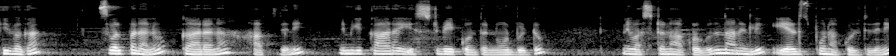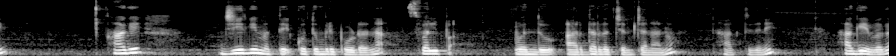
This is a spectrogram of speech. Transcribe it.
ಇವಾಗ ಸ್ವಲ್ಪ ನಾನು ಖಾರನ ಹಾಕ್ತಿದ್ದೀನಿ. ನಿಮಗೆ ಖಾರ ಎಷ್ಟು ಬೇಕು ಅಂತ ನೋಡಿಬಿಟ್ಟು ನೀವು ಅಷ್ಟನ್ನು ಹಾಕ್ಕೊಳ್ಬೋದು ನಾನಿಲ್ಲಿ ಎರಡು ಸ್ಪೂನ್ ಹಾಕ್ಕೊಳ್ತಿದ್ದೀನಿ ಹಾಗೆ ಜೀರಿಗೆ ಮತ್ತು ಕೊತ್ತಂಬರಿ ಪೌಡರ್ನ ಸ್ವಲ್ಪ ಒಂದು ಅರ್ಧ ಅರ್ಧ ಚಮಚ ನಾನು ಹಾಕ್ತಿದ್ದೀನಿ. ಹಾಗೆ ಇವಾಗ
